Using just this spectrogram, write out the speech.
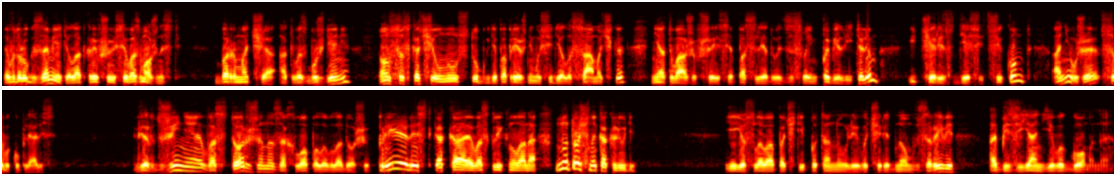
вдруг заметил открывшуюся возможность. Бормоча от возбуждения, он соскочил на уступ, где по-прежнему сидела самочка, не отважившаяся последовать за своим повелителем, и через 10 секунд они уже совокуплялись. Вирджиния восторженно захлопала в ладоши. «Прелесть какая!» — воскликнула она. «Ну, точно как люди!» Ее слова почти потонули в очередном взрыве обезьяньего гомона.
